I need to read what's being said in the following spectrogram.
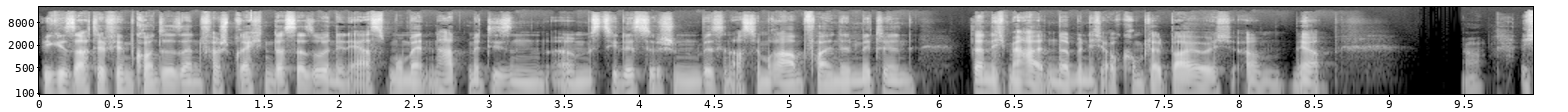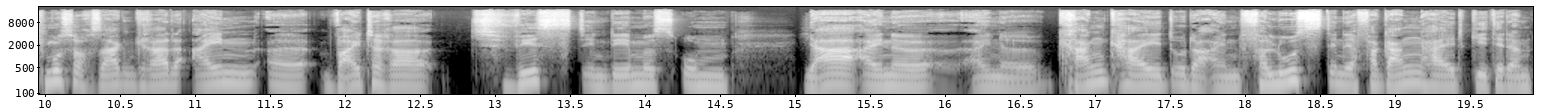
Wie gesagt, der Film konnte sein Versprechen, das er so in den ersten Momenten hat, mit diesen ähm, stilistischen, bisschen aus dem Rahmen fallenden Mitteln, dann nicht mehr halten. Da bin ich auch komplett bei euch. Ähm, ja. ja. Ich muss auch sagen, gerade ein äh, weiterer Twist, in dem es um ja, eine, eine Krankheit oder ein Verlust in der Vergangenheit geht, der dann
